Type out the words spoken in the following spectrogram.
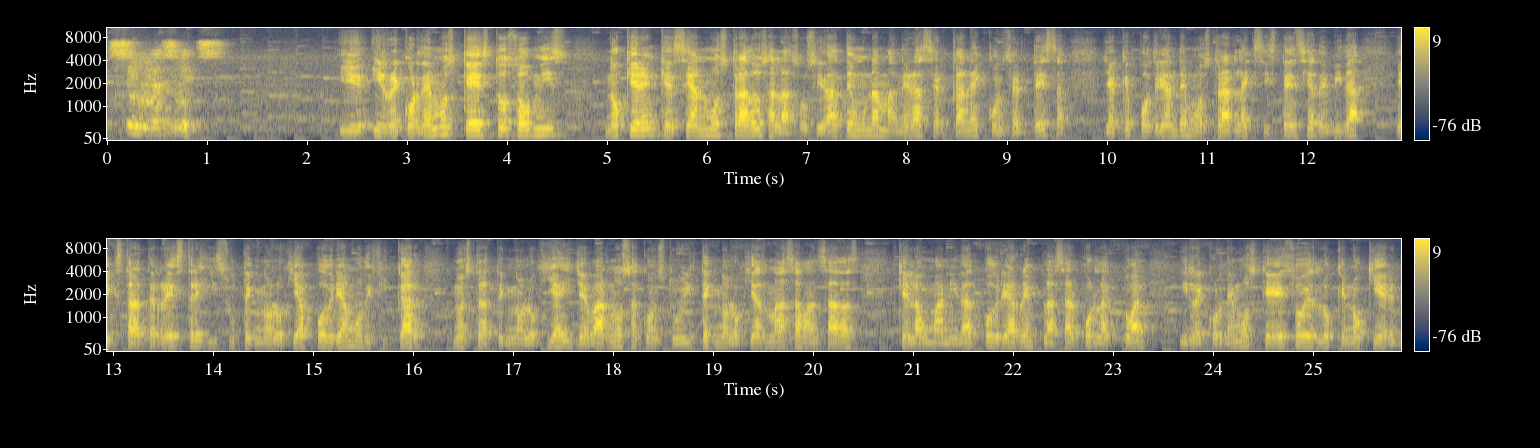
Sí, así es. Y, y recordemos que estos ovnis no quieren que sean mostrados a la sociedad de una manera cercana y con certeza, ya que podrían demostrar la existencia de vida extraterrestre y su tecnología podría modificar nuestra tecnología y llevarnos a construir tecnologías más avanzadas que la humanidad podría reemplazar por la actual y recordemos que eso es lo que no quieren.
